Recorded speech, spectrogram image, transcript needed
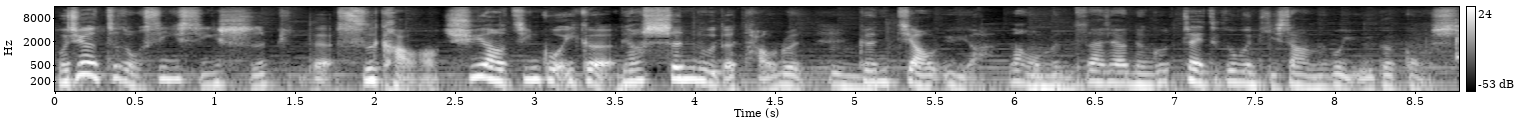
我觉得这种新型食品的思考啊，需要经过一个比较深入的讨论跟教育啊，让我们大家能够在这个问题上能够有一个共识。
